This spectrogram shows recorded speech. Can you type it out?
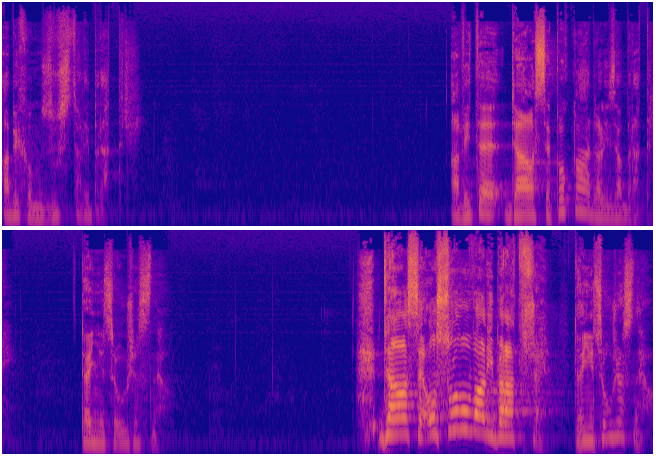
abychom zůstali bratři. A víte, dál se pokládali za bratry. To je něco úžasného. Dál se oslovovali bratře. To je něco úžasného.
